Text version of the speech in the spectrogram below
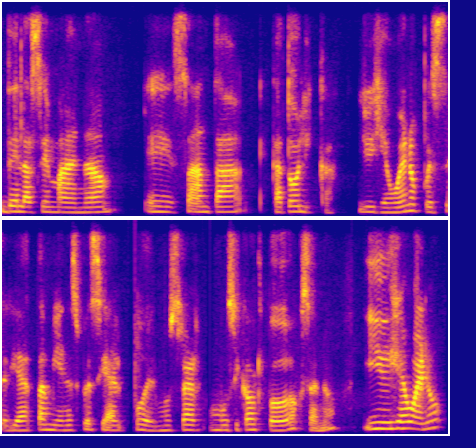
de la Semana eh, Santa Católica. Yo dije, bueno, pues sería también especial poder mostrar música ortodoxa, ¿no? Y dije, bueno,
